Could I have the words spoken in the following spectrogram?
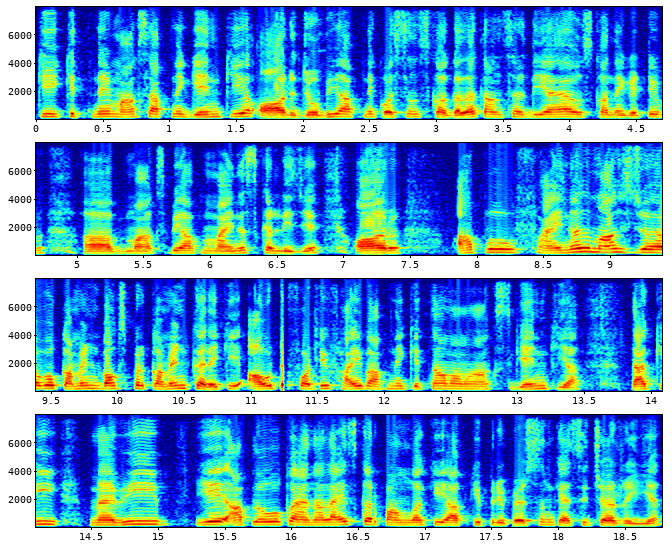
कि कितने मार्क्स आपने गेन किए और जो भी आपने क्वेश्चंस का गलत आंसर दिया है, उसका नेगेटिव मार्क्स भी आप माइनस कर लीजिए। और आप फाइनल मार्क्स जो है वो कमेंट बॉक्स पर कमेंट करें कि आउट ऑफ़ फोर्टी फाइव आपने कितना मार्क्स गेन किया, ताकि मैं भी ये आप लोगों को एनालाइज कर पाऊँगा कि आपकी प्रिपरेशन कैसी चल रही है।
